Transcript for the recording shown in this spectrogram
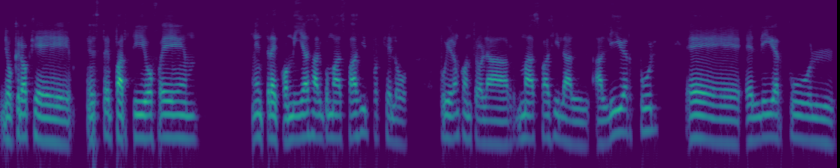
yo creo que este partido fue, entre comillas, algo más fácil porque lo pudieron controlar más fácil al, al Liverpool. Eh, el Liverpool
